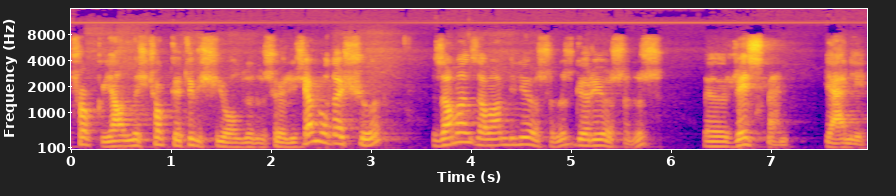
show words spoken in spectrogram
çok yanlış, çok kötü bir şey olduğunu söyleyeceğim. O da şu, zaman zaman biliyorsunuz, görüyorsunuz e, resmen yani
